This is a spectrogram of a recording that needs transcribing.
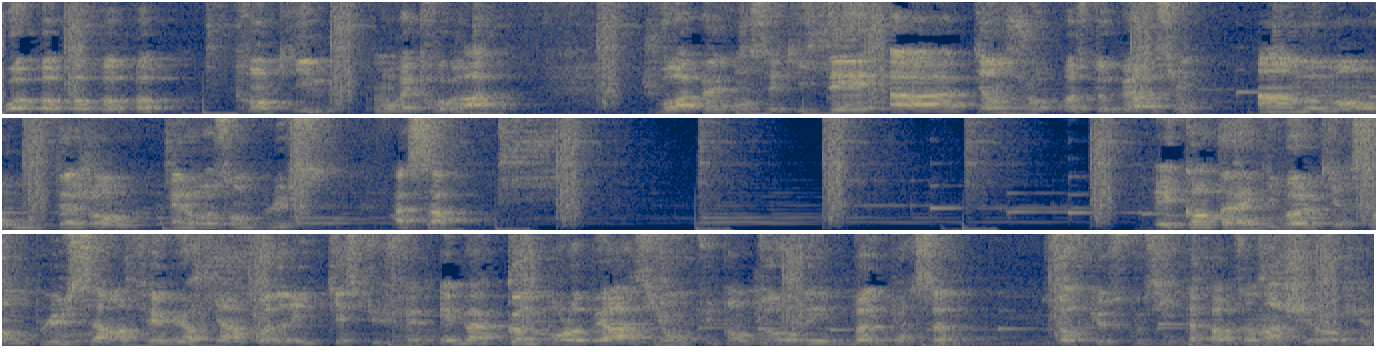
Hop hop hop hop hop, tranquille, on rétrograde. Je vous rappelle qu'on s'est quitté à 15 jours post-opération, à un moment où ta jambe, elle ressemble plus à ça. Et quand t'as la guibole qui ressemble plus à un fémur qu'à un quadrille, qu'est-ce que tu fais? Et bah comme pour l'opération, tu t'entoures des bonnes personnes. Sauf que ce coup-ci, t'as pas besoin d'un chirurgien.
